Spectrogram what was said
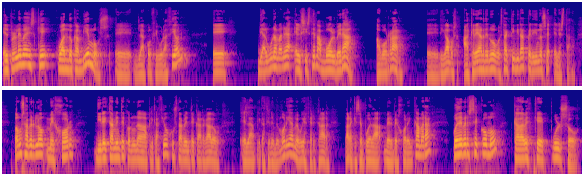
El problema es que cuando cambiemos eh, la configuración, eh, de alguna manera el sistema volverá a borrar, digamos, a crear de nuevo esta actividad perdiéndose el estado. Vamos a verlo mejor directamente con una aplicación, justamente cargado en la aplicación en memoria. Me voy a acercar para que se pueda ver mejor en cámara. Puede verse como cada vez que pulso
